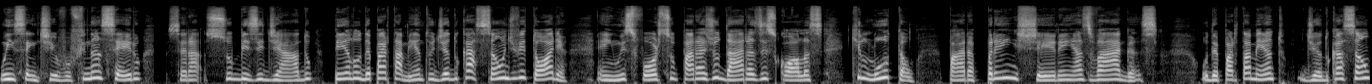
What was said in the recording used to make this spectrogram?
O incentivo financeiro será subsidiado pelo Departamento de Educação de Vitória, em um esforço para ajudar as escolas que lutam para preencherem as vagas. O Departamento de Educação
